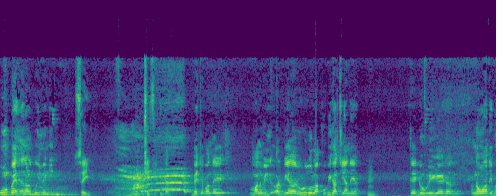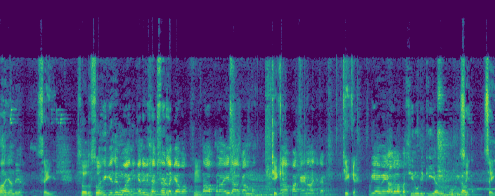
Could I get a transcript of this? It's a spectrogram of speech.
ਉਹਨੂੰ ਪੈਸੇ ਨਾਲ ਕੋਈ ਮਹਿੰਗੀ ਨਹੀਂ। ਸਹੀ। ਠੀਕ ਹੈ। ਠੀਕ ਆ? ਵਿੱਚ ਬੰਦੇ ਮਨ ਵੀ ਰੁਪਈਆ ਦਾ ਰੂਹ 2 ਲੱਖ ਉਹ ਵੀ ਖਰਚ ਜਾਂਦੇ ਆ। ਹੂੰ। ਤੇ ਡੁਪਲੀਕੇਟ ਨੌਆਂ ਦੀ ਫਸ ਜਾਂਦੇ ਆ। ਸਹੀ ਹੈ। ਸੋ ਦੋਸਤੋ ਅਸੀਂ ਕਿਸੇ ਨੂੰ ਆਏ ਨਹੀਂ ਕਹਿੰਦੇ ਵੀ ਸੈਕਸਡ ਲੱਗਿਆ ਵਾ। ਹੂੰ। ਨਾ ਆਪਣਾ ਇਹ ਨਾ ਕੰਮ। ਆ ਠੀਕ ਹੈ। ਨਾ ਆਪਾਂ ਕਹਿਣਾ ਅੱਜ ਤੱਕ। ਠੀਕ ਹੈ। ਵੀ ਐਵੇਂ ਅਗਲਾ ਬੱਸੀ ਨੂੰ ਡਿੱਕੀ ਜਾਵੇ ਉਹ ਵੀ ਗਲਤ ਆ। ਸਹੀ।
